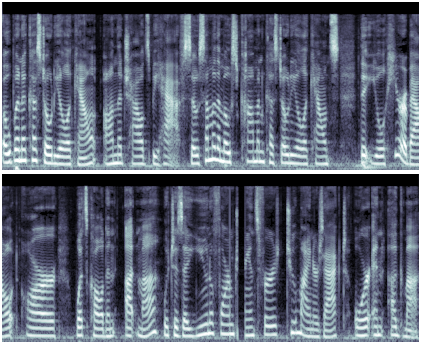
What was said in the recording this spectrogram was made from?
open a custodial account on the child's behalf. So, some of the most common custodial accounts that you'll hear about are what's called an UTMA, which is a Uniform Transfer to Minors Act, or an UGMA,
